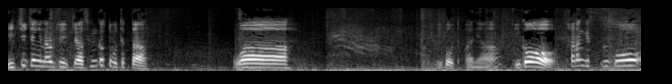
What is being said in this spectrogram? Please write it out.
입질쟁이 나올 줄 진짜 생각도 못했다. 와, 이거 어떡하냐? 이거 파란개 쓰고,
